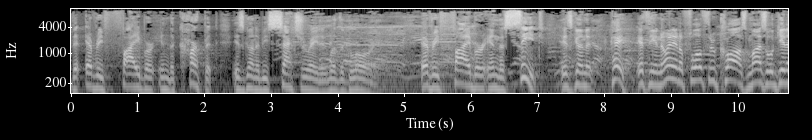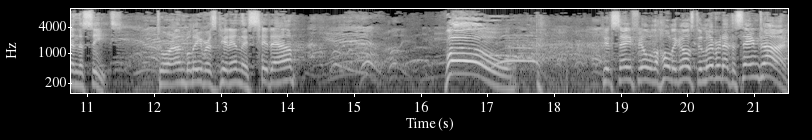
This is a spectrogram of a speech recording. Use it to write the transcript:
that every fiber in the carpet is going to be saturated with the glory. Every fiber in the seat is going to, hey, if the anointing will flow through claws, might as well get in the seats. To our unbelievers, get in, they sit down. Whoa! Get saved, filled with the Holy Ghost, delivered at the same time.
